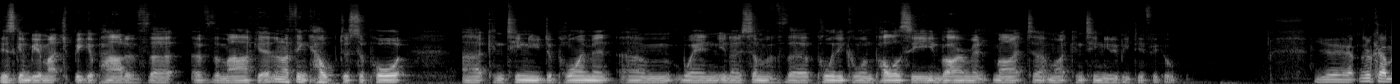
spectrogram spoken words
there's going to be a much bigger part of the of the market, and I think help to support uh, continued deployment um, when you know some of the political and policy environment might uh, might continue to be difficult. Yeah, look, I'm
